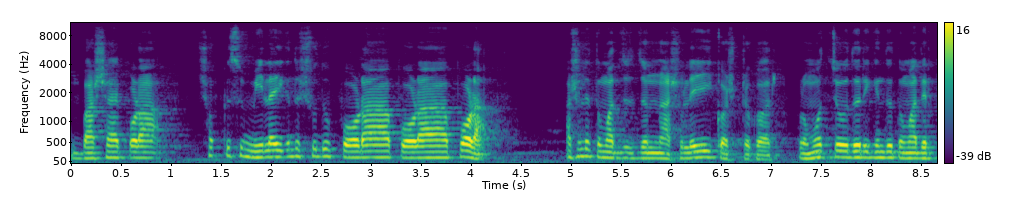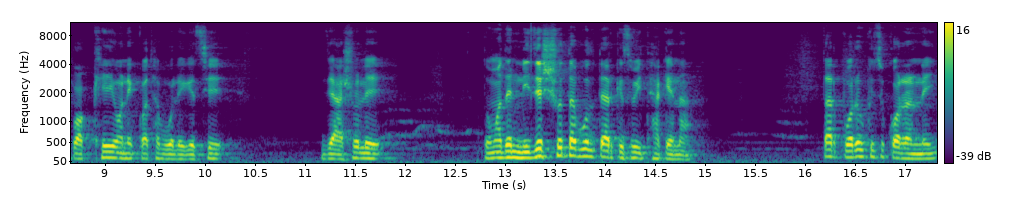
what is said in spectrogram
বাসায় পড়া সব কিছু মিলাই কিন্তু শুধু পড়া পড়া পড়া। আসলে তোমাদের জন্য আসলেই কষ্টকর। প্রমোদ চৌধুরী কিন্তু তোমাদের পক্ষেই অনেক কথা বলে গেছে যে আসলে তোমাদের নিজস্বতা বলতে আর কিছুই থাকে না। তারপরেও কিছু করার নেই।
